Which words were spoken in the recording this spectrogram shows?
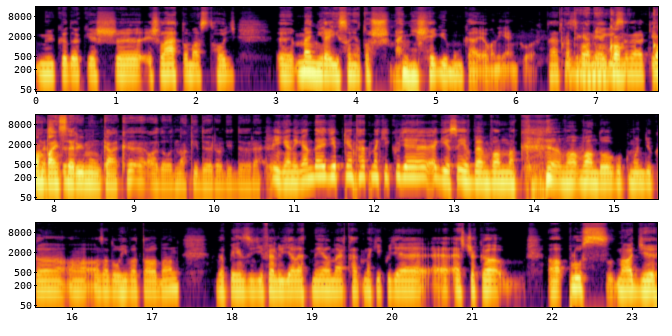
működök, és, és látom azt, hogy mennyire iszonyatos mennyiségű munkája van ilyenkor. Tehát hát igen, valami kam- kampányszerű munkák adódnak időről időre. Igen, igen, de egyébként hát nekik ugye egész évben vannak, van, van dolguk mondjuk a, a, az adóhivatalban, a pénzügyi felügyeletnél, mert hát nekik ugye e, ez csak a, a plusz nagy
